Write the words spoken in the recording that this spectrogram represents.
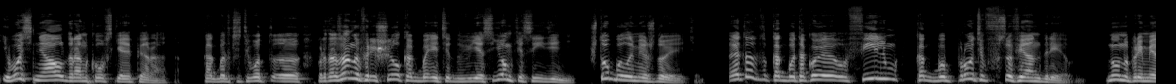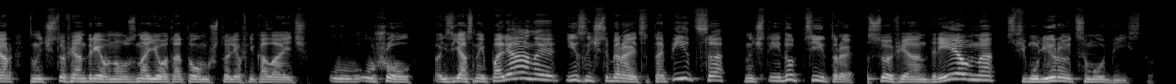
его снял Дранковский оператор. Как бы, кстати, вот э, Протазанов решил как бы эти две съемки соединить. Что было между этим? Это как бы такой фильм как бы против Софьи Андреевны. Ну, например, значит, Софья Андреевна узнает о том, что Лев Николаевич ушел из Ясной Поляны и, значит, собирается топиться. Значит, идут титры «Софья Андреевна стимулирует самоубийство».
